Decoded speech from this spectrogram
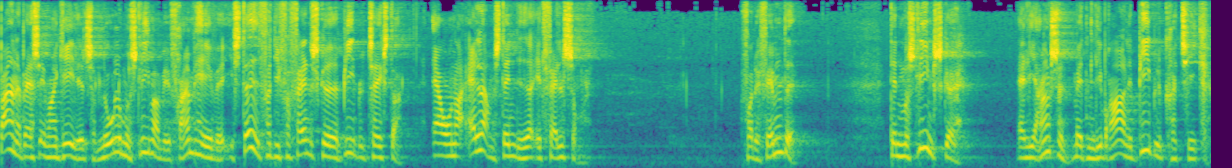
Barnabas evangeliet, som nogle muslimer vil fremhæve i stedet for de forfalskede bibeltekster, er under alle omstændigheder et falsum. For det femte, den muslimske alliance med den liberale bibelkritik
